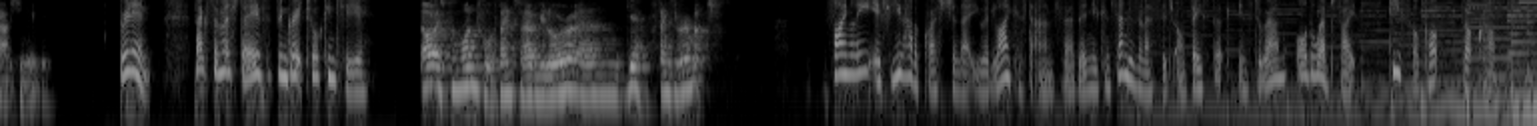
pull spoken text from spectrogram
Absolutely. Brilliant. Thanks so much, Dave. It's been great talking to you. Oh, it's been wonderful. Thanks for having me, Laura. And yeah, thank you very much. Finally, if you have a question that you would like us to answer, then you can send us a message on Facebook, Instagram, or the website tesolpop.com.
